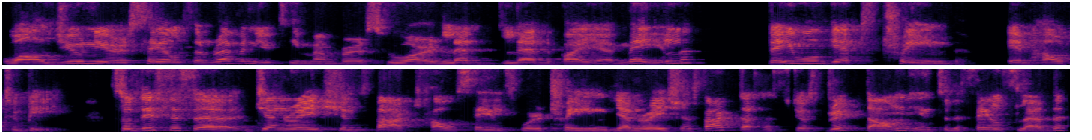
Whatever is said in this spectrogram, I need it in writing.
while junior sales and revenue team members who are led led by a male, they will get trained in how to be. So this is a generations back how sales were trained generations back that has just dripped down into the sales led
